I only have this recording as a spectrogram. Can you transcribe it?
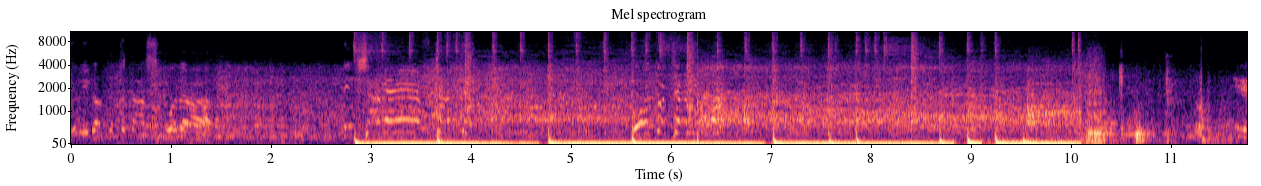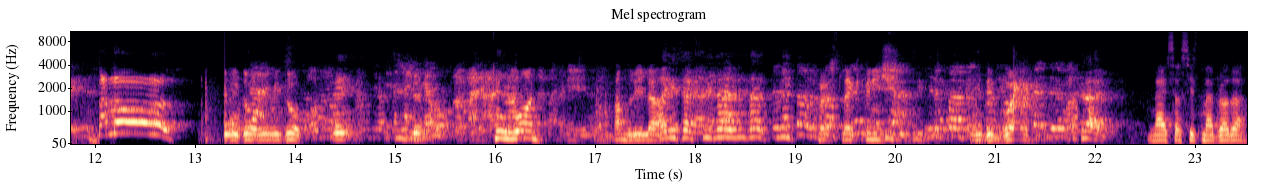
Liridon ke tengah semula. Nick Sharif cantik. Untuk jaringan. Vamos! Here we go, here we go. 2 1. Alhamdulillah. First leg finish. We did well. Nice assist, my brother.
